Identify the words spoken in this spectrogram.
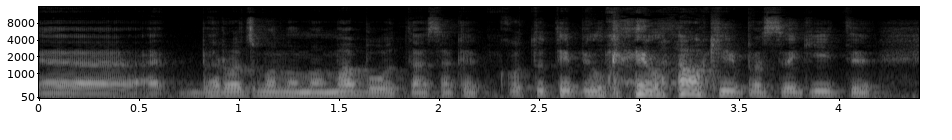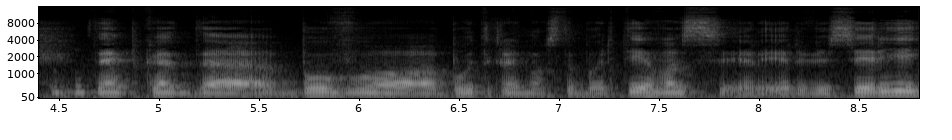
e, berods mano mama buvo ta, sakė, ko tu taip ilgai laukiai pasakyti. Taip, kad e, buvo, buvo tikrai nuostabu ir tėvas, ir, ir visi, ir jie,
